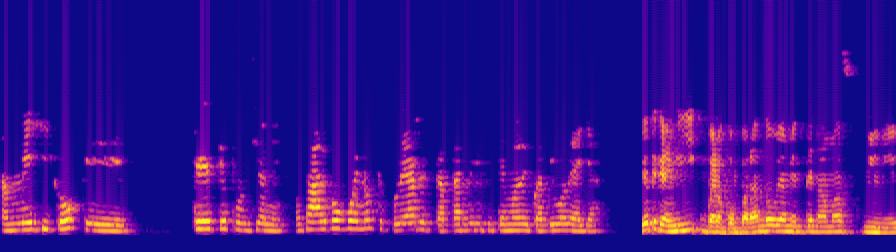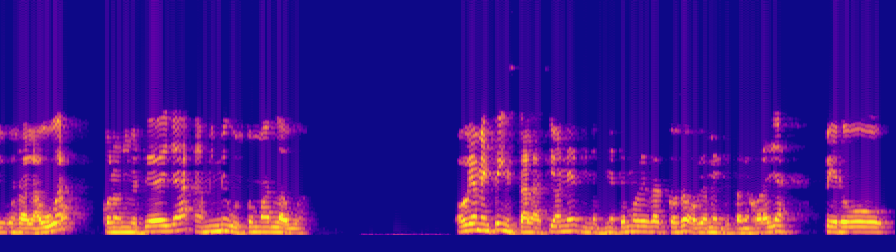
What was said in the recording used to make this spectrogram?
a México que crees que funcione? O sea, algo bueno que pudieras rescatar del sistema educativo de allá. Fíjate que a mí, bueno, comparando obviamente nada más mi, o sea, la UA con la universidad de allá, a mí me gustó más la UA. Obviamente instalaciones, y nos metemos de esas cosas, obviamente está mejor allá, pero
